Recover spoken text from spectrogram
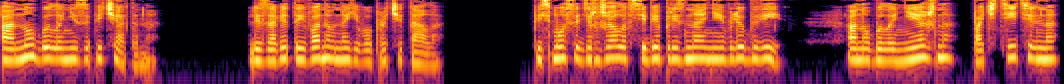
Оно было не запечатано. Лизавета Ивановна его прочитала. Письмо содержало в себе признание в любви, оно было нежно, почтительно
